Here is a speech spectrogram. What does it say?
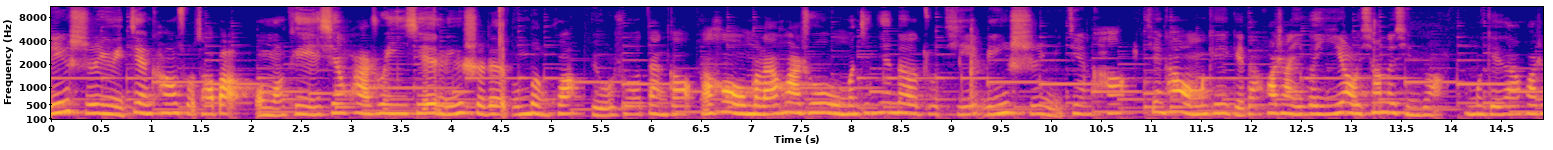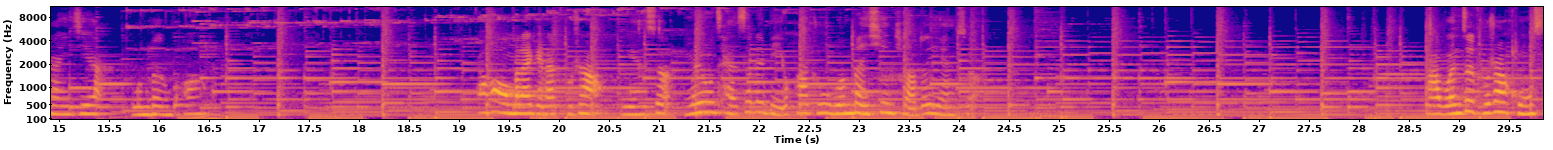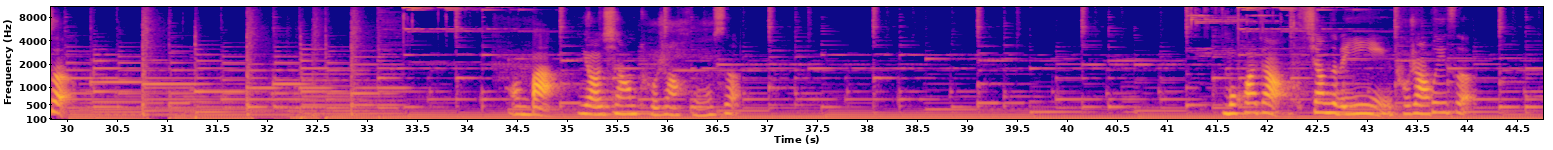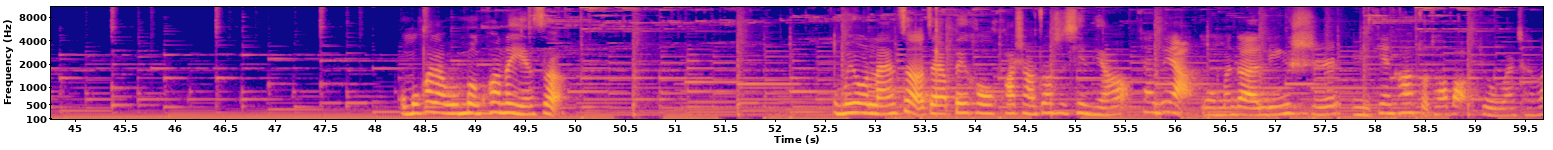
零食与健康手抄报，我们可以先画出一些零食的文本框，比如说蛋糕。然后我们来画出我们今天的主题：零食与健康。健康，我们可以给它画上一个医药箱的形状，我们给它画上一些文本框。然后我们来给它涂上颜色，我们用彩色的笔画出文本线条的颜色。把文字涂上红色，我们把药箱涂上红色，我们画上箱子的阴影，涂上灰色，我们画上文本框的颜色。我们用蓝色在背后画上装饰线条，像这样，我们的零食与健康手抄报就完成了。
